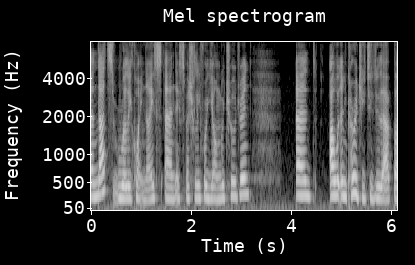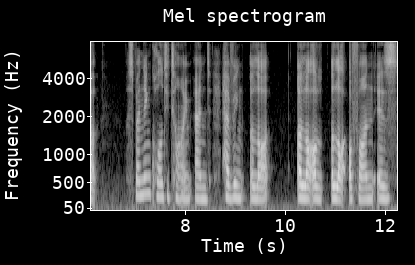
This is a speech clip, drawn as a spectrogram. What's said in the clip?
and that's really quite nice, and especially for younger children. And I would encourage you to do that, but spending quality time and having a lot a lot of a lot of fun is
